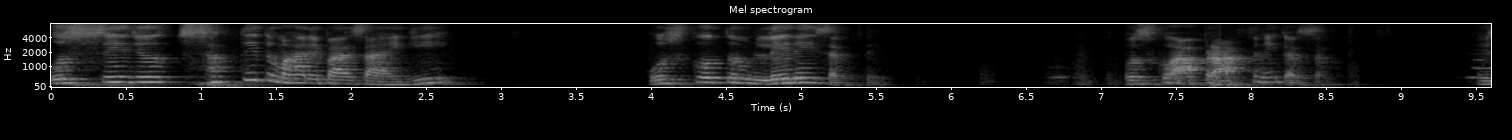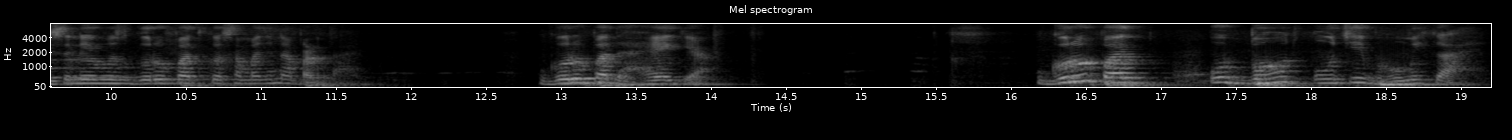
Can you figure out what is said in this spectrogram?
उससे जो शक्ति तुम्हारे पास आएगी, उसको तुम ले नहीं सकते। उसको आप प्राप्त नहीं कर सकते। इसलिए उस गुरुपद को समझना पड़ता है। गुरुपद है क्या? गुरुपद वो बहुत ऊँची भूमिका है।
